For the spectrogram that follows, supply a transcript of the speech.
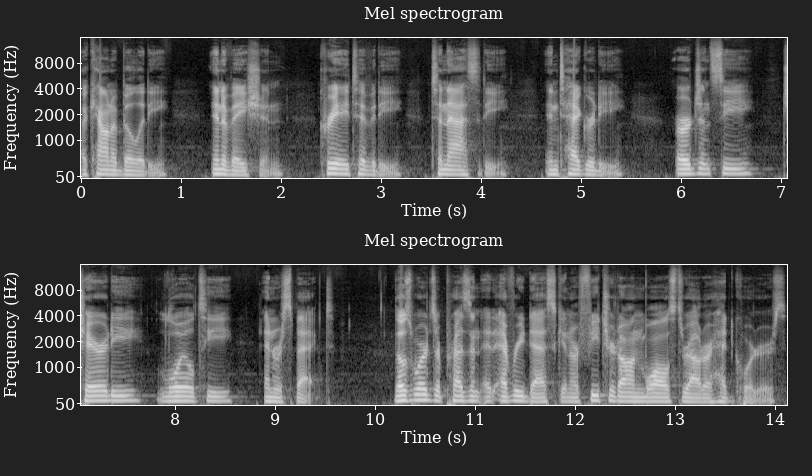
accountability, innovation, creativity, tenacity, integrity, urgency, charity, loyalty, and respect. Those words are present at every desk and are featured on walls throughout our headquarters.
